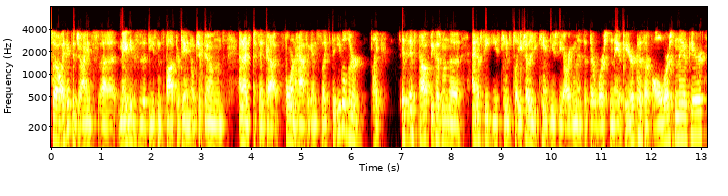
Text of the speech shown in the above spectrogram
So I think the Giants, uh, maybe this is a decent spot for Daniel Jones. And I just think uh, four and a half against like the Eagles are like it's it's tough because when the NFC East teams play each other, you can't use the argument that they're worse than they appear because they're all worse than they appear.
